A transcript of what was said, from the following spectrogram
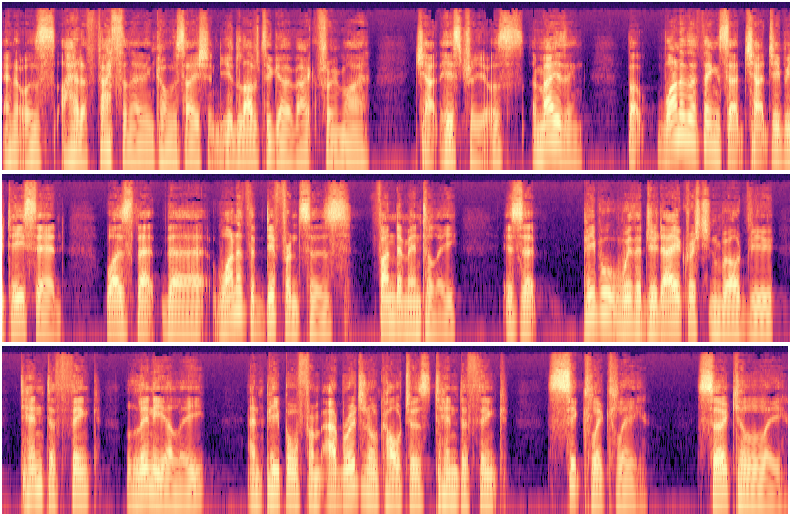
And it was, I had a fascinating conversation. You'd love to go back through my chat history. It was amazing. But one of the things that ChatGPT said was that the one of the differences fundamentally is that people with a Judeo Christian worldview tend to think linearly and people from Aboriginal cultures tend to think cyclically, circularly.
